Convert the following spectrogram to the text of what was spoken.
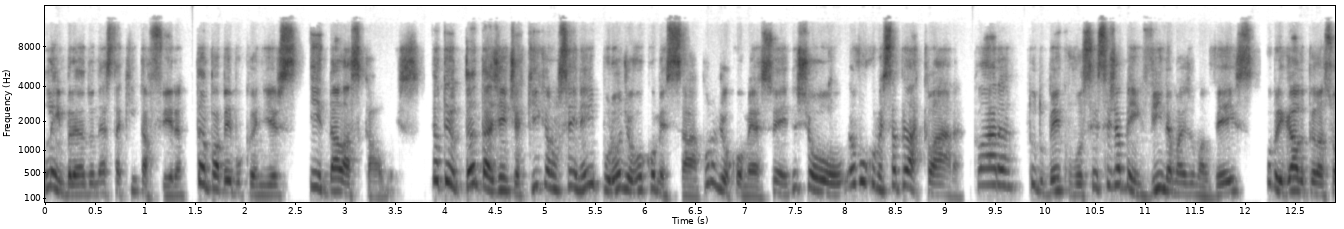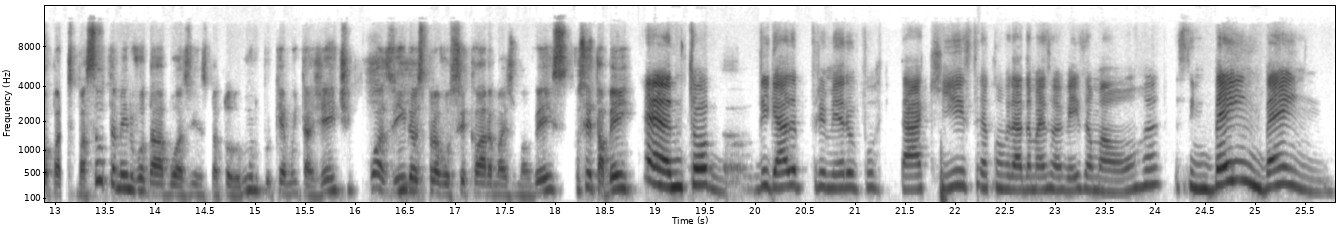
Lembrando, nesta quinta-feira, Tampa Bay Buccaneers e Dallas Cowboys. Eu tenho tanta gente aqui que eu não sei nem por onde eu vou começar. Por onde eu começo, hein? Deixa eu. Eu vou começar pela Clara. Clara, tudo bem com você? Seja bem-vinda mais uma vez. Obrigado pela sua participação. Eu também não vou dar boas-vindas para todo mundo, porque é muita gente. Boas-vindas para você, Clara, mais uma vez. Você está bem? É, tô. Obrigada primeiro por estar aqui, ser convidada mais uma vez, é uma honra. Assim, bem, bem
